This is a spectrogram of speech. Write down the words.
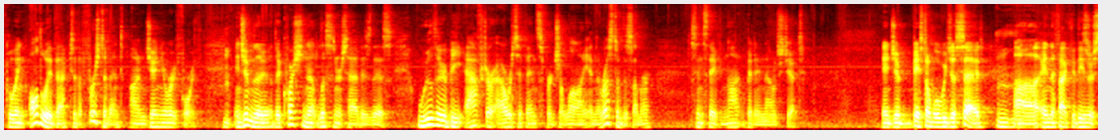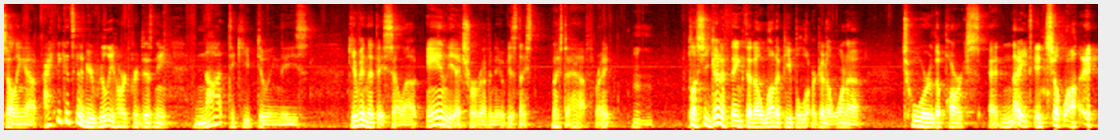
going all the way back to the first event on January 4th. Hmm. And Jim, the, the question that listeners have is this Will there be after hours events for July and the rest of the summer since they've not been announced yet? And Jim, based on what we just said, mm-hmm. uh, and the fact that these are selling out, I think it's going to be really hard for Disney not to keep doing these, given that they sell out and the extra revenue is nice, nice to have, right? Mm-hmm. Plus, you got to think that a lot of people are going to want to tour the parks at night in July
